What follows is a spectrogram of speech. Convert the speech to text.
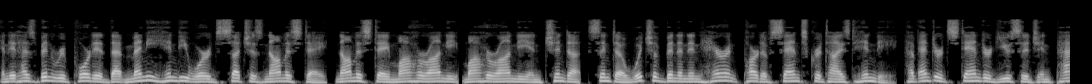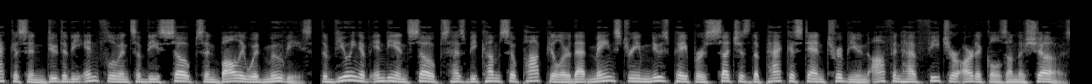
and it has been reported that many Hindi words such as namaste, namaste Maharani, Maharani and chinta, sinta which have been an inherent part of Sanskritized Hindi, have entered standard usage in Pakistan due to the influence of these soaps and Bollywood movies. The viewing of Indian soaps has become so popular that mainstream newspapers such as the Pakistan Tribune often often have feature articles on the shows.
